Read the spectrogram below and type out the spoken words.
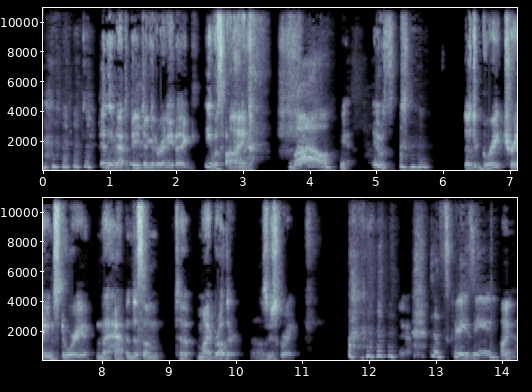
Didn't even have to pay a ticket or anything. He was fine. Wow. Yeah. It was just a great train story that happened to some, to my brother. It was just great. That's crazy. Oh yeah,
